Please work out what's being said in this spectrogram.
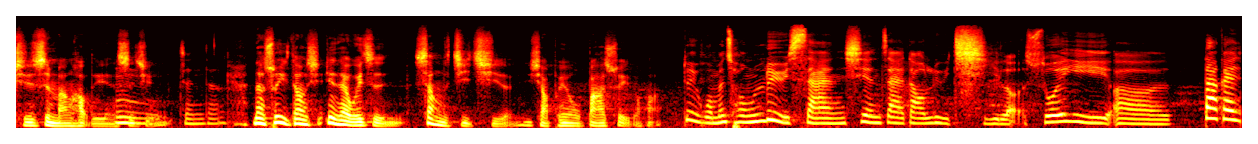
其实是蛮好的一件事情。嗯、真的。那所以到现在为止。上了几期了？你小朋友八岁的话，对，我们从绿三现在到绿七了，所以呃，大概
